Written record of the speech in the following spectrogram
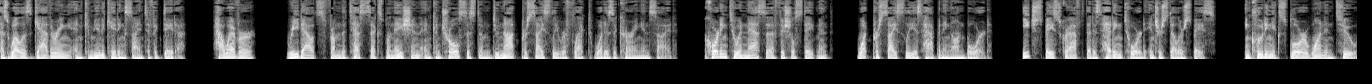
as well as gathering and communicating scientific data. However, readouts from the test's explanation and control system do not precisely reflect what is occurring inside. According to a NASA official statement, what precisely is happening on board? Each spacecraft that is heading toward interstellar space including Explorer 1 and 2,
